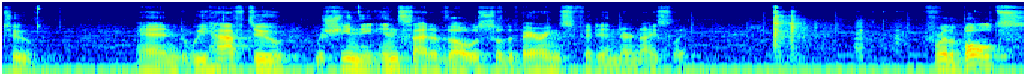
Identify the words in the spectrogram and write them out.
tube and we have to machine the inside of those so the bearings fit in there nicely. For the bolts,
